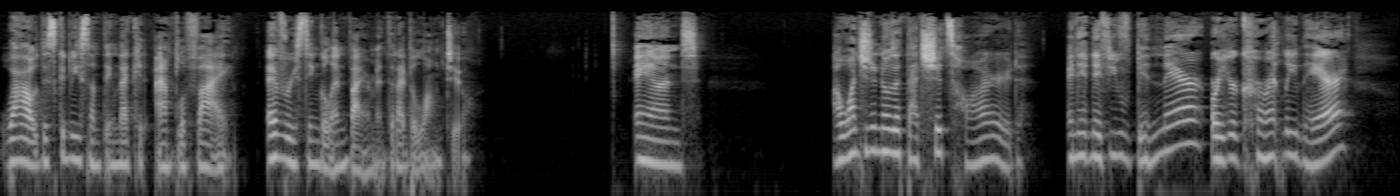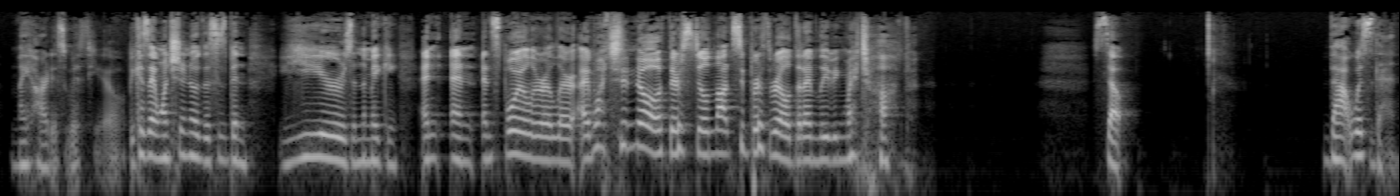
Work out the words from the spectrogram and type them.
wow, this could be something that could amplify every single environment that I belong to. And I want you to know that that shit's hard. And if you've been there or you're currently there, my heart is with you because I want you to know this has been years in the making. And and and spoiler alert, I want you to know they're still not super thrilled that I'm leaving my job. So that was then.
